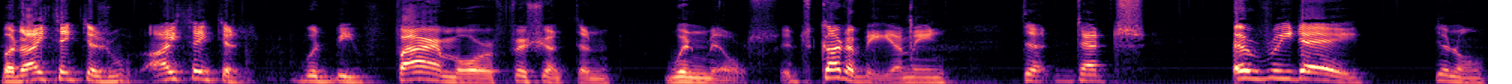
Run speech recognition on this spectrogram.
but I think there's I think it would be far more efficient than windmills. It's got to be. I mean, that that's every day, you know,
